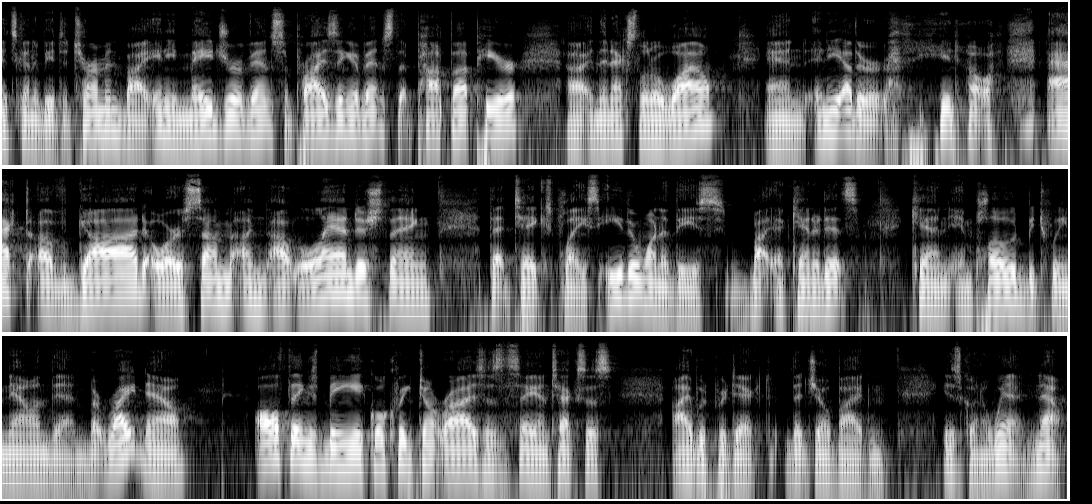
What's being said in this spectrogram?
it's going to be determined by any major events, surprising events that pop up here uh, in the next little while, and any other, you know, act of God or some outlandish thing that takes place. Either one of these uh, candidates can implode between now and then. But right now, all things being equal, creek don't rise, as they say in Texas. I would predict that Joe Biden is going to win. Now,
